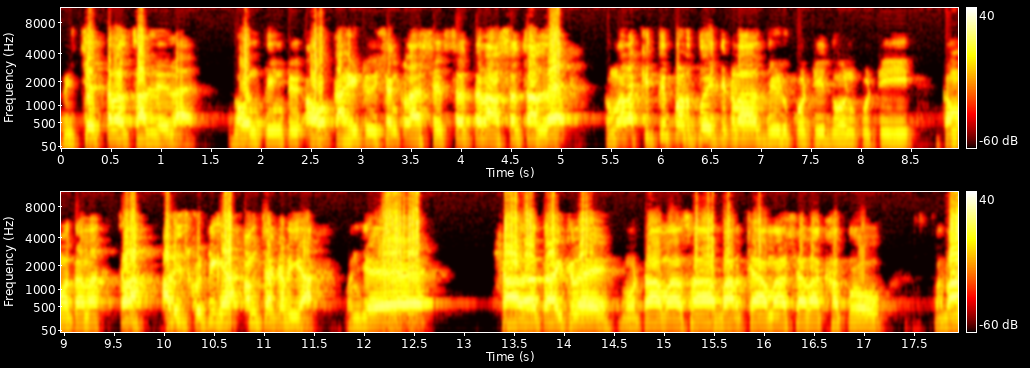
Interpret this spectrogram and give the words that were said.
विचित्र चाललेलं आहे. दोन तीन ट्यू अहो काही ट्युशन क्लासेसचं तर असं चाललंय तुम्हाला किती पडतोय तिकडं? दीड कोटी दोन कोटी कमवताना. चला अडीच कोटी घ्या आमच्याकडे या. म्हणजे शाळेत ऐकलंय मोठा मासा बारक्या माशाला खातो. बाबा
